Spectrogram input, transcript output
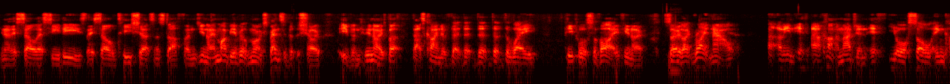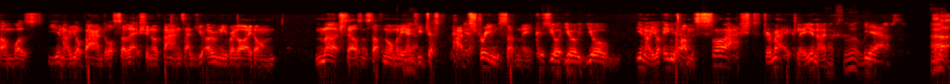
You know, they sell their CDs, they sell T-shirts and stuff, and you know it might be a bit more expensive at the show, even who knows. But that's kind of the the the, the way people survive. You know, so like right now. I mean, if I can't imagine if your sole income was, you know, your band or selection of bands, and you only relied on merch sales and stuff normally, and you just had streams suddenly because your your your you know your income slashed dramatically. You know, Absolutely. Yeah. Uh,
